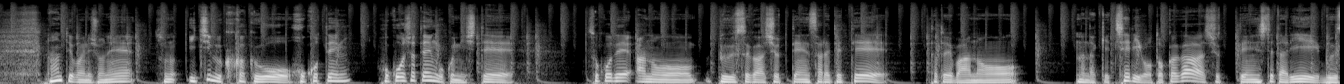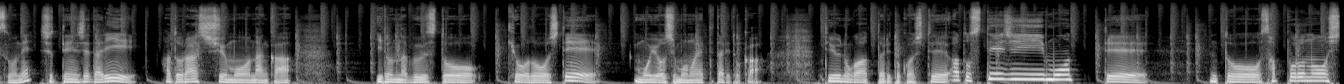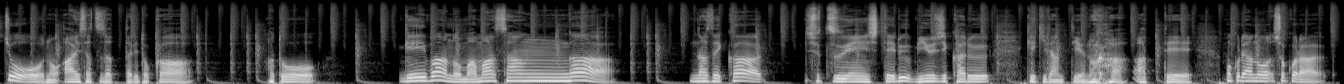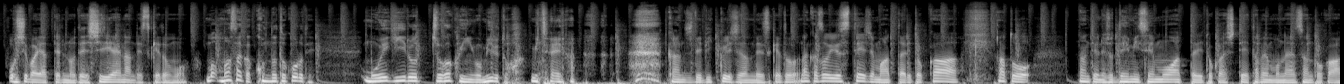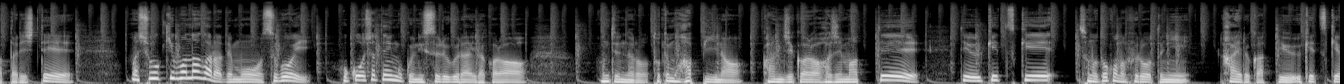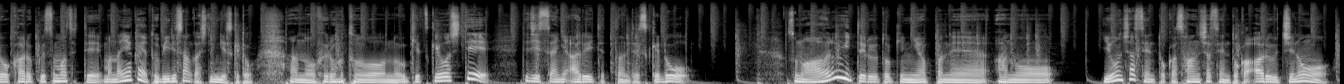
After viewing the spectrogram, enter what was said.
なんて言えばいいんでしょうね。その一部区画を歩行天、歩行者天国にして、そこであの、ブースが出展されてて、例えばあの、なんだっけ、チェリオとかが出展してたり、ブースをね、出展してたり、あとラッシュもなんか、いろんなブースと共同して、催し物やってたりとか、っていうのがあったりとかして、あとステージもあって、うんと、札幌の市長の挨拶だったりとか、あと、ゲイバーのママさんが、なぜか出演してるミュージカル劇団っていうのがあって、まあ、これあの、ショコラお芝居やってるので知り合いなんですけども、ま、まさかこんなところで、萌え木色女学院を見ると、みたいな 感じでびっくりしてたんですけど、なんかそういうステージもあったりとか、あと、なんて言うんでしょう、出店もあったりとかして、食べ物屋さんとかあったりして、まあ、小規模ながらでも、すごい、歩行者天国にするぐらいだから、なんて言うんだろう、とてもハッピーな感じから始まって、で、受付、そのどこのフロートに入るかっていう受付を軽く済ませて、まあ、なんやかんや飛び入り参加していいんですけど、あの、フロートの受付をして、で、実際に歩いてったんですけど、その歩いてる時にやっぱね、あの、4車線とか3車線とかあるうちの、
